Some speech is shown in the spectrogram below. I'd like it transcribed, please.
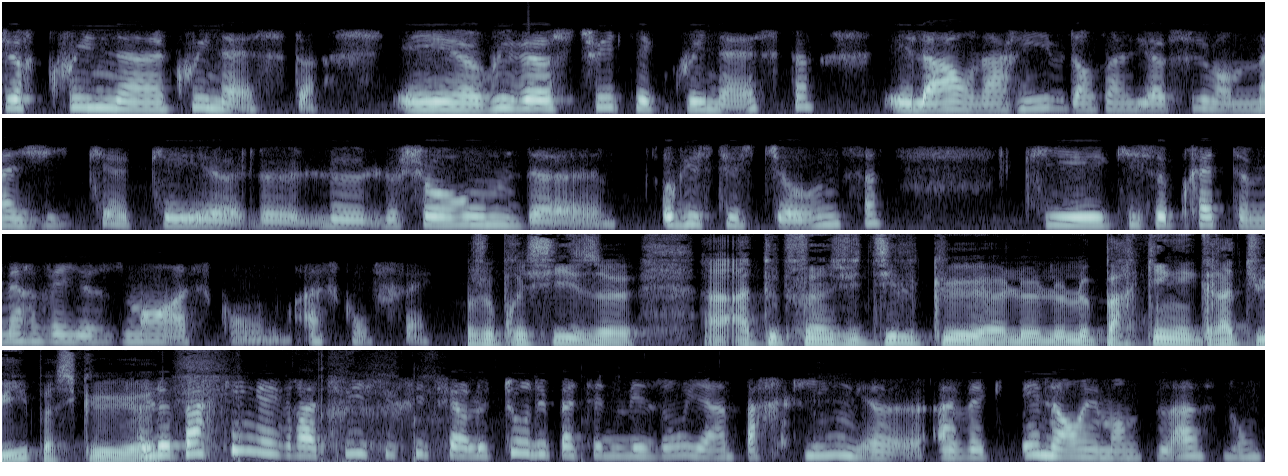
sur Queen, euh, Queen Est et euh, River Street et Queen Est. Et là, on arrive dans un lieu absolument magique qui est le, le, le showroom de Augustus Jones qui, qui se prête merveilleusement à ce qu'on à ce qu'on fait. Je précise euh, à, à, toutes fins utiles que euh, le, le, le, parking est gratuit parce que euh, le parking est gratuit. Il suffit de faire le tour du pâté de maison. Il y a un parking avec énormément de place, donc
